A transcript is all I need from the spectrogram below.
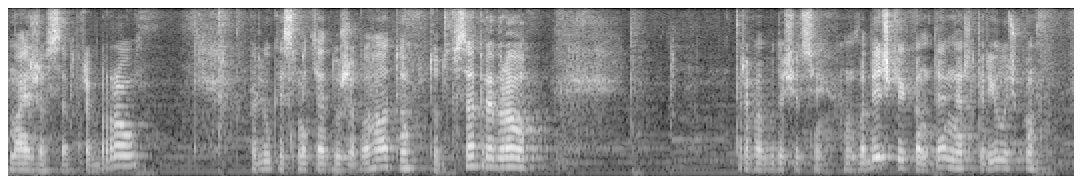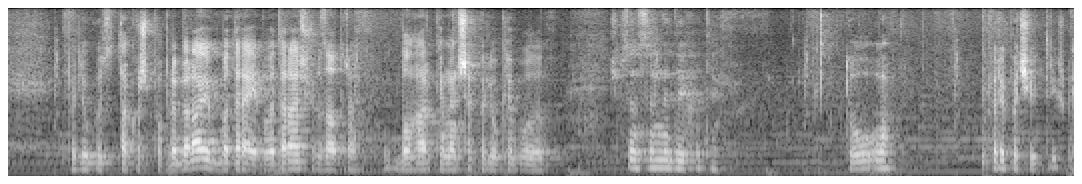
майже все прибрав. Пилюки сміття дуже багато. Тут все прибрав. Треба буде ще ці водички, контейнер, тарілочку. Пилюку також поприбираю, батареї повитираю, щоб завтра від болгарки менше пилюки було. Щоб цим не дихати. То перепочив трішки.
